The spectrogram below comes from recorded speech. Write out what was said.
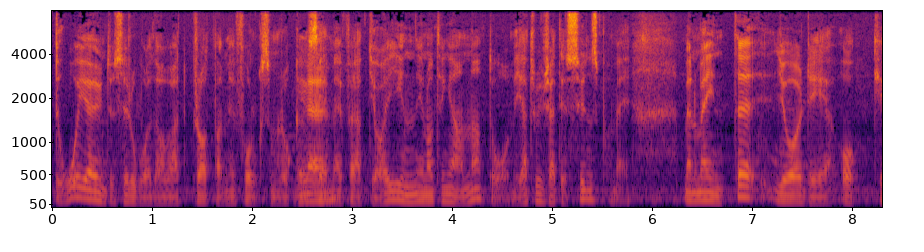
då är jag ju inte så road av att prata med folk som råkar Nej. se mig för att jag är inne i någonting annat då. Jag tror att det syns på mig. Men om jag inte gör det och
